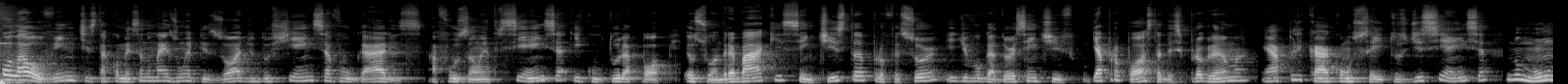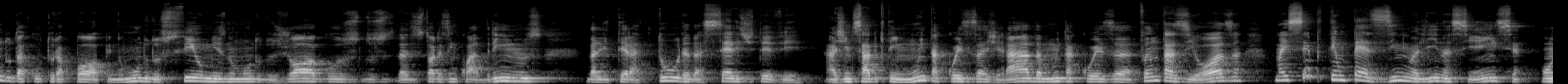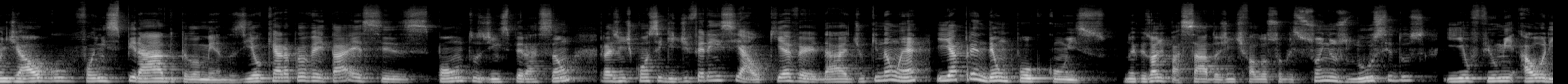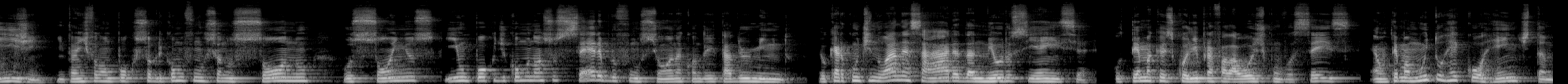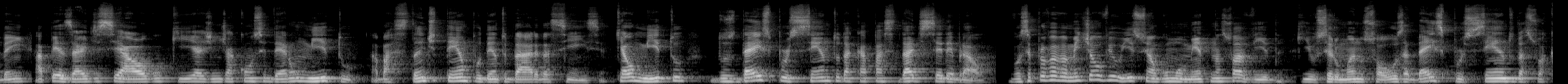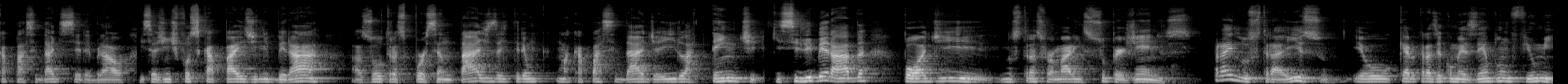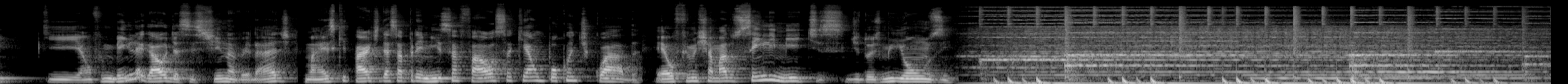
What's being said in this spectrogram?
Olá, ouvinte! Está começando mais um episódio do Ciência Vulgares, a fusão entre ciência e cultura pop. Eu sou André Bach, cientista, professor e divulgador científico. E a proposta desse programa é aplicar conceitos de ciência no mundo da cultura pop, no mundo dos filmes, no mundo dos jogos, dos, das histórias em quadrinhos, da literatura, das séries de TV. A gente sabe que tem muita coisa exagerada, muita coisa fantasiosa, mas sempre tem um pezinho ali na ciência onde algo foi inspirado, pelo menos. E eu quero aproveitar esses pontos de inspiração para a gente conseguir diferenciar o que é verdade, o que não é e aprender um pouco com isso. No episódio passado, a gente falou sobre sonhos lúcidos e o filme A Origem. Então, a gente falou um pouco sobre como funciona o sono, os sonhos e um pouco de como o nosso cérebro funciona quando ele está dormindo. Eu quero continuar nessa área da neurociência. O tema que eu escolhi para falar hoje com vocês é um tema muito recorrente também, apesar de ser algo que a gente já considera um mito há bastante tempo dentro da área da ciência, que é o mito dos 10% da capacidade cerebral. Você provavelmente já ouviu isso em algum momento na sua vida, que o ser humano só usa 10% da sua capacidade cerebral, e se a gente fosse capaz de liberar as outras porcentagens, a gente teria uma capacidade aí latente que, se liberada, pode nos transformar em super gênios. Para ilustrar isso, eu quero trazer como exemplo um filme que é um filme bem legal de assistir, na verdade, mas que parte dessa premissa falsa que é um pouco antiquada. É o filme chamado Sem Limites, de 2011.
